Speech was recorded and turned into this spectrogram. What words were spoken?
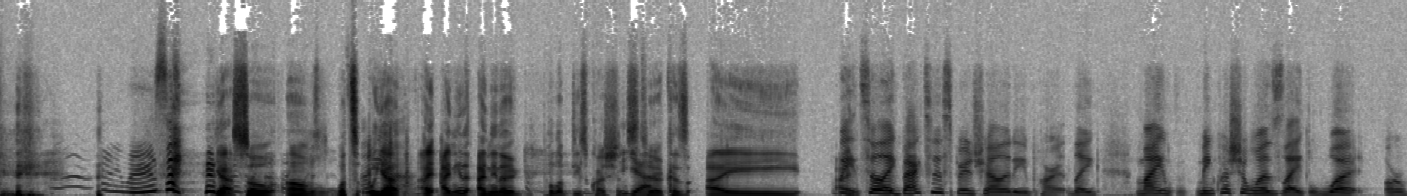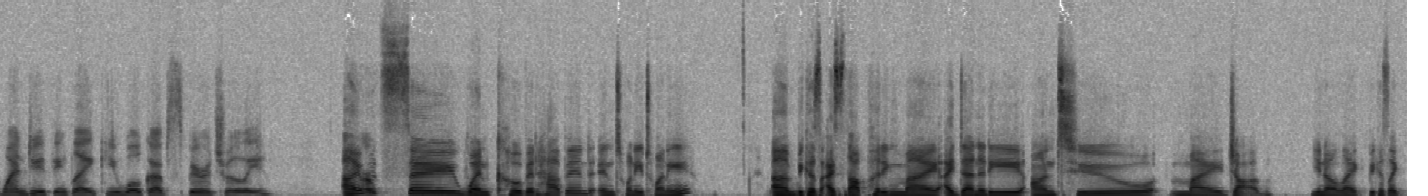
Anyways. yeah. So um, what's Oh, well yeah. yeah. I I need I need to pull up these questions Yeah. too because I Wait, so like back to the spirituality part. Like my main question was like what or when do you think like you woke up spiritually? I Or- would say when COVID happened in 2020, um, because I stopped putting my identity onto my job. You know, like because like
